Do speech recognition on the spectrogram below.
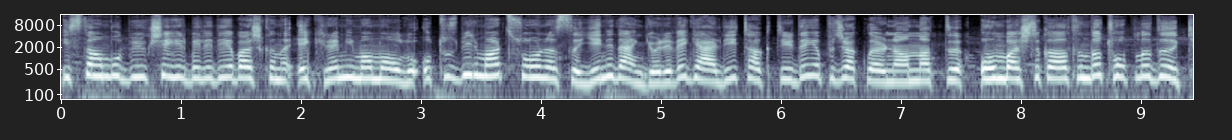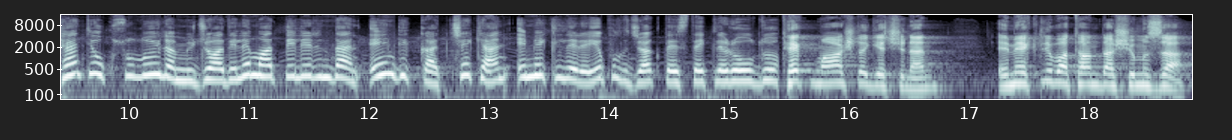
İstanbul Büyükşehir Belediye Başkanı Ekrem İmamoğlu 31 Mart sonrası yeniden göreve geldiği takdirde yapacaklarını anlattı. 10 başlık altında topladığı kent yoksulluğuyla mücadele maddelerinden en dikkat çeken emeklilere yapılacak destekler oldu. Tek maaşla geçinen emekli vatandaşımıza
